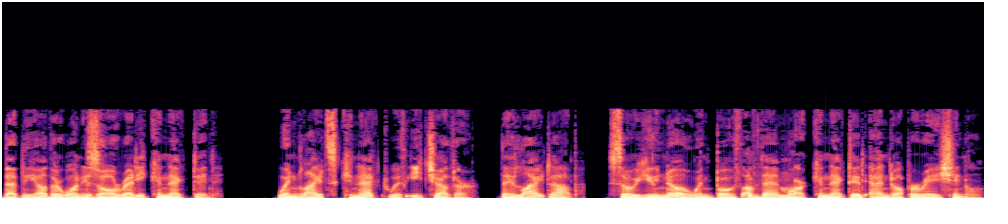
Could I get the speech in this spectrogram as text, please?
that the other one is already connected. When lights connect with each other, they light up, so you know when both of them are connected and operational.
